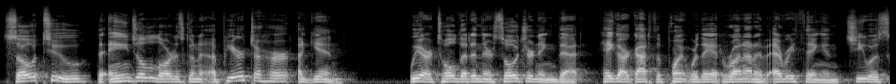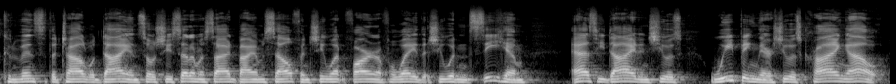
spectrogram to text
so too the angel of the Lord is going to appear to her again. We are told that in their sojourning that Hagar got to the point where they had run out of everything and she was convinced that the child would die. And so she set him aside by himself and she went far enough away that she wouldn't see him. As he died and she was weeping there she was crying out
